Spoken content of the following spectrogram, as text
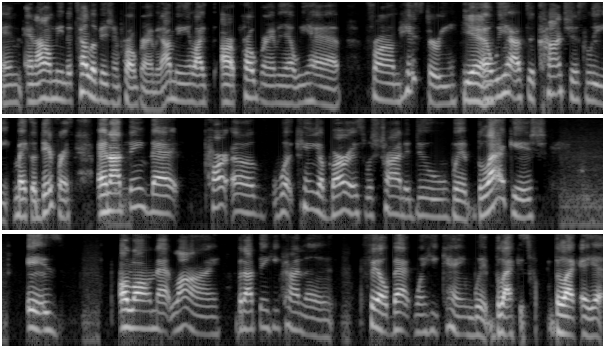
and and I don't mean the television programming. I mean like our programming that we have from history. Yeah. And we have to consciously make a difference. And I think that part of what Kenya Barris was trying to do with Blackish is along that line, but I think he kind of fell back when he came with Black is Black AF,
